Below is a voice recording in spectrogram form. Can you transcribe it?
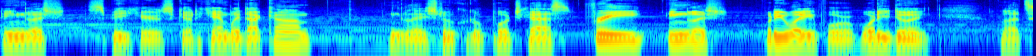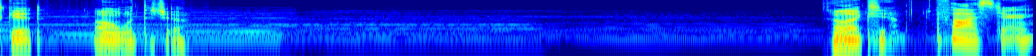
English speakers. Go to cambly.com, English no Cru Podcast, free English. What are you waiting for? What are you doing? Let's get on with the show. Alexia, Foster.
